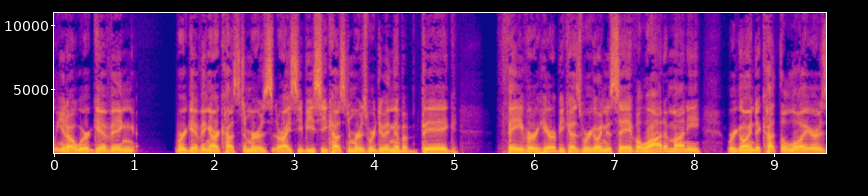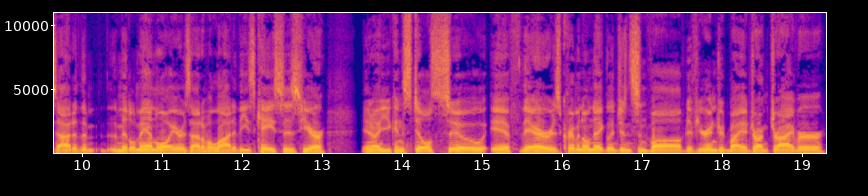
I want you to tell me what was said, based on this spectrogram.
you know, we're giving, we're giving our customers, our ICBC customers, we're doing them a big favor here because we're going to save a lot of money. We're going to cut the lawyers out of the, the middleman lawyers out of a lot of these cases here." You know, you can still sue if there is criminal negligence involved, if you're injured by a drunk driver,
